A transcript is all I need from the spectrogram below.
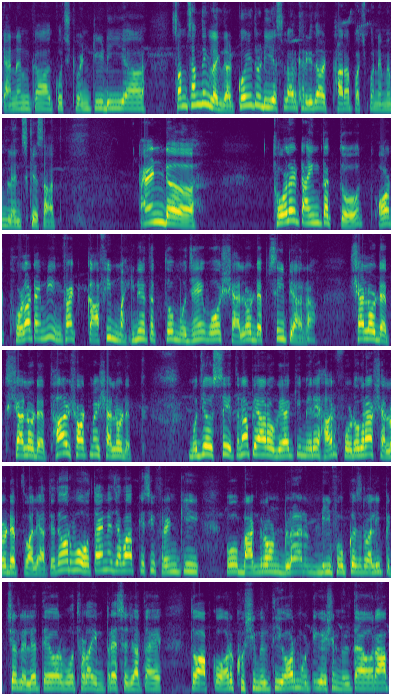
कैनन का कुछ ट्वेंटी डी या सम समथिंग लाइक दैट कोई तो डी एस एल आर ख़रीदा अट्ठारह पचपन एम एम लेंस के साथ। एंड uh, थोड़े टाइम तक तो और थोड़ा टाइम नहीं इनफैक्ट काफ़ी महीने तक तो मुझे वो शैलो डेप्थ से ही प्यार रहा। शैलो डेप्थ शैलो डेप्थ हर शॉट में शैलो डेप्थ मुझे उससे इतना प्यार हो गया कि मेरे हर फोटोग्राफ शैलो डेप्थ वाले आते थे और वो होता है ना जब आप किसी फ्रेंड की वो बैकग्राउंड ब्लर डी फोकस्ड वाली पिक्चर ले लेते हैं और वो थोड़ा इंप्रेस हो जाता है तो आपको और खुशी मिलती है, और मोटिवेशन मिलता है और आप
